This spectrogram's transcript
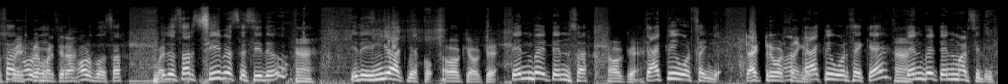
ಎಕ್ಸ್ಪ್ಲೈನ್ ಮಾಡ್ತೀರಾ? ನೋಡ್ಬೋದು ಸರ್. ಇದು ಸರ್ ಸಿ ಎಸ್ ಇದು. ಇದು ಹಿಂಗೆ ಹಾಕ್ಬೇಕು. Okay okay ten by ten sir. Okay ಟ್ಯಾಕ್ಟ್ರಿ ಓಡ್ಸಂಗೆ. ಟ್ಯಾಕ್ಟ್ರಿ ಓಡ್ಸಂಗೆ. ಟ್ಯಾಕ್ಟ್ರಿ ಓಡ್ಸಕ್ಕೆ ಟೆನ್ ಬೈ ಟೆನ್ ಮಾಡಿಸಿದೀವಿ.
